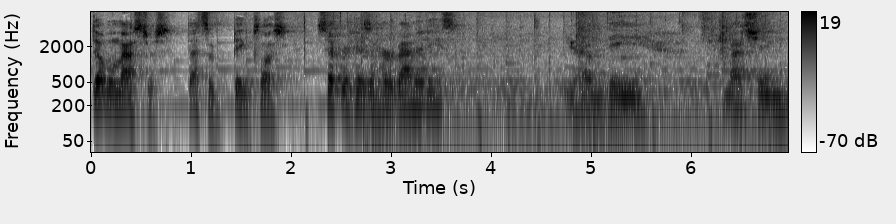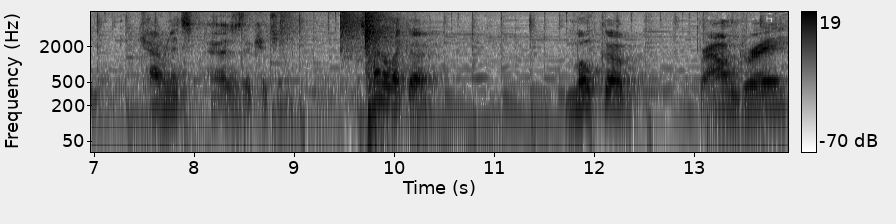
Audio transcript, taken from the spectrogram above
Double masters, that's a big plus. Separate his and her vanities. You have the matching cabinets as the kitchen. It's kind of like a mocha brown gray.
